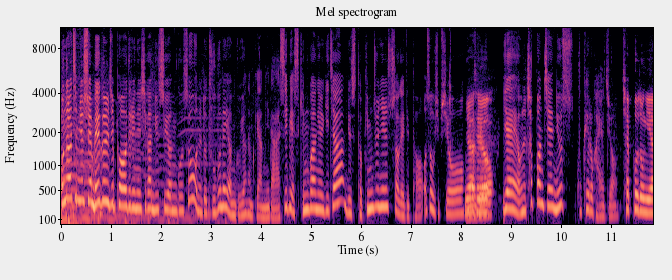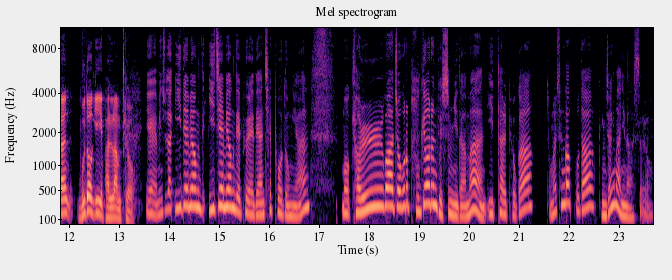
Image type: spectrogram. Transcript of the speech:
오늘 아침 뉴스의 맥을 짚어드리는 시간 뉴스 연구소 오늘도 두 분의 연구위원 함께합니다. CBS 김광일 기자, 뉴스톱 김준일 수석 에디터 어서 오십시오. 안녕하세요. 예, 오늘 첫 번째 뉴스 국회로 가야죠. 체포동의안 무더기 반람표. 예, 민주당 이재명 이재명 대표에 대한 체포동의안 뭐 결과적으로 부결은 됐습니다만 이탈표가 정말 생각보다 굉장히 많이 나왔어요.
